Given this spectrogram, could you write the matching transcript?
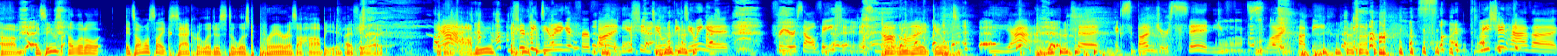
Um, it seems a little. It's almost like sacrilegious to list prayer as a hobby. I feel like. Like Yeah. a hobby? You should be doing it for fun. You should do be doing it for your salvation. It's not To not alleviate fun. guilt. Yeah. to expunge your sin, you slime puppy. Slime We should have a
